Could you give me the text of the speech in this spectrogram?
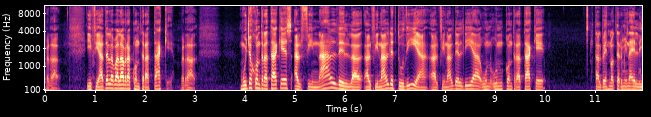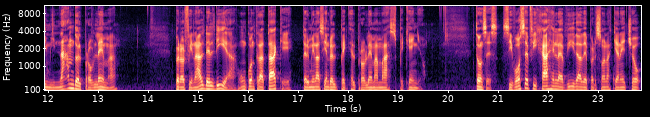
¿verdad? Y fíjate la palabra contraataque, ¿verdad? Muchos contraataques al final de, al final de tu día, al final del día, un, un contraataque tal vez no termina eliminando el problema, pero al final del día, un contraataque termina siendo el, problema más pequeño. Entonces, si vos se fijas en la vida de personas que han hecho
